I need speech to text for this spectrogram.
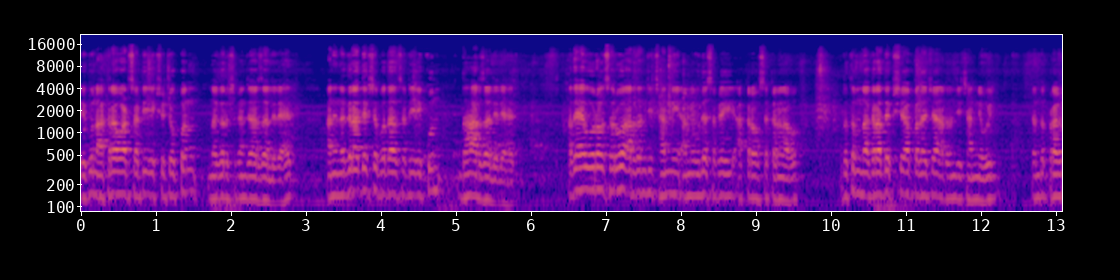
एकूण अकरा वार्डसाठी एकशे चोपन्न नगरसेवकांचे अर्ज आलेले आहेत आणि नगराध्यक्ष पदासाठी एकूण दहा अर्ज आलेले आहेत. आता या ओव्हरऑल सर्व अर्जांची छाननी आम्ही उद्या सकाळी अकरा वाजता करणार आहोत. प्रथम नगराध्यक्ष या पदाच्या अर्जांची छाननी होईल. त्यानंतर प्र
